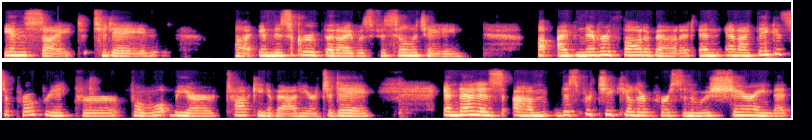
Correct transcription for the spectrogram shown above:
insight today uh, in this group that I was facilitating. I've never thought about it, and, and I think it's appropriate for, for what we are talking about here today and that is um, this particular person was sharing that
